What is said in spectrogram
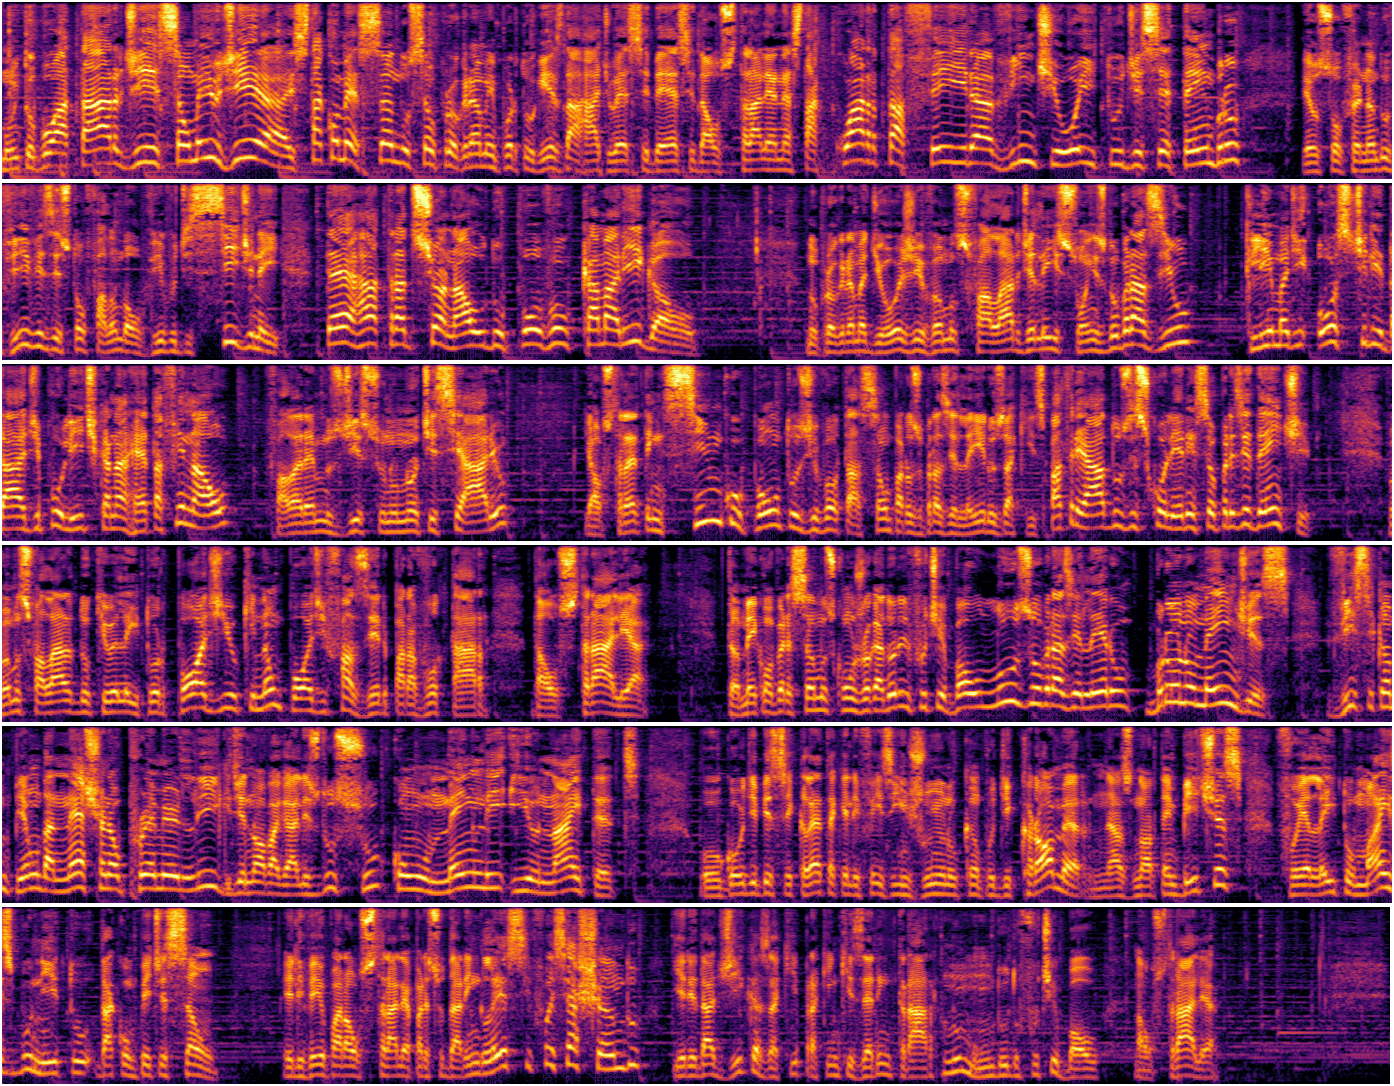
Muito boa tarde, são meio-dia. Está começando o seu programa em português da Rádio SBS da Austrália nesta quarta-feira, 28 de setembro. Eu sou Fernando Vives e estou falando ao vivo de Sydney, terra tradicional do povo Camarigal. No programa de hoje vamos falar de eleições no Brasil, clima de hostilidade política na reta final, falaremos disso no noticiário. E a Austrália tem cinco pontos de votação para os brasileiros aqui expatriados escolherem seu presidente. Vamos falar do que o eleitor pode e o que não pode fazer para votar da Austrália. Também conversamos com o jogador de futebol luso-brasileiro Bruno Mendes, vice-campeão da National Premier League de Nova Gales do Sul com o Manly United. O gol de bicicleta que ele fez em junho no campo de Cromer, nas Northern Beaches, foi eleito o mais bonito da competição. Ele veio para a Austrália para estudar inglês e foi se achando, e ele dá dicas aqui para quem quiser entrar no mundo do futebol na Austrália.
